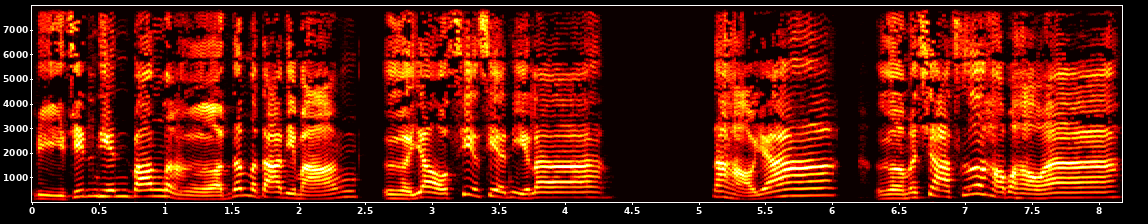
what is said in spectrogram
你今天帮了我那么大的忙，我要谢谢你了。那好呀，我们下车好不好啊？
